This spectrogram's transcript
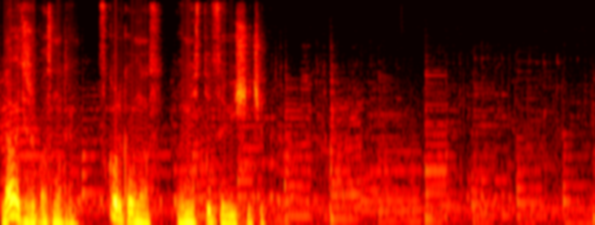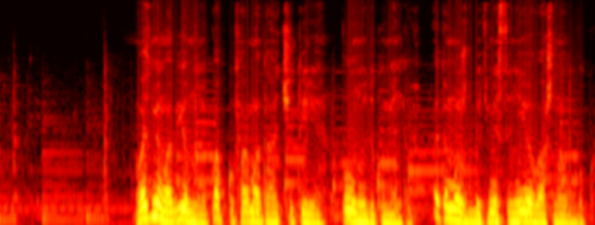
Давайте же посмотрим, сколько у нас вместится вещичек. Возьмем объемную папку формата А4, полную документов. Это может быть вместо нее ваш ноутбук.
